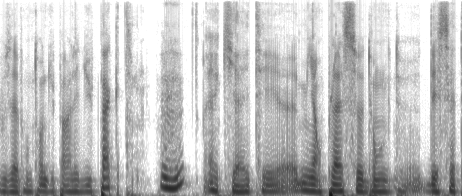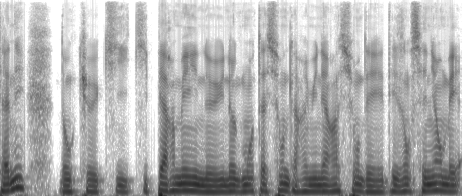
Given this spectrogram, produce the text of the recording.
vous avez entendu parler du pacte. Mhm. Euh, qui a été euh, mis en place donc dès cette année, donc qui, permet une, augmentation de la rémunération des, enseignants, mais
